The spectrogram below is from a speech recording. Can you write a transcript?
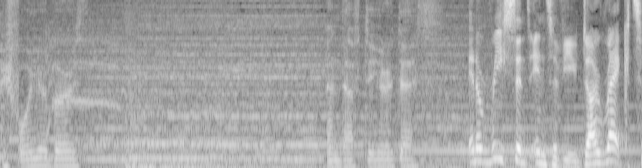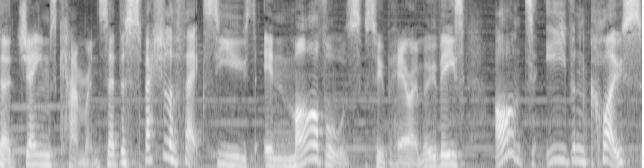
Before your birth and after your death. In a recent interview, director James Cameron said the special effects used in Marvel's superhero movies aren't even close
